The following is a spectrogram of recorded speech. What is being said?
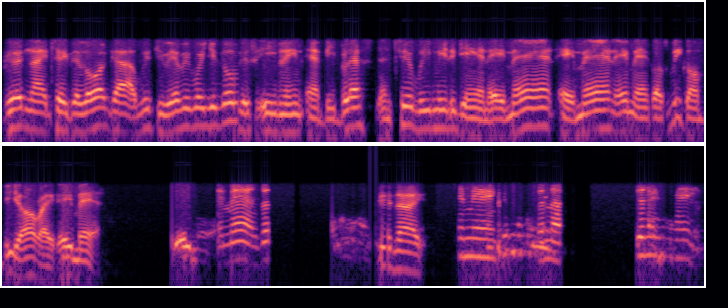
Good night. Take the Lord God with you everywhere you go this evening and be blessed until we meet again. Amen, amen, amen. Because we're going to be all right. Amen. Amen. Good, Good night. Amen. good night. Good night. Amen.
